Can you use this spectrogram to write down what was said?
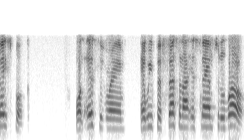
Facebook, on Instagram, and we professing our Islam to the world.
